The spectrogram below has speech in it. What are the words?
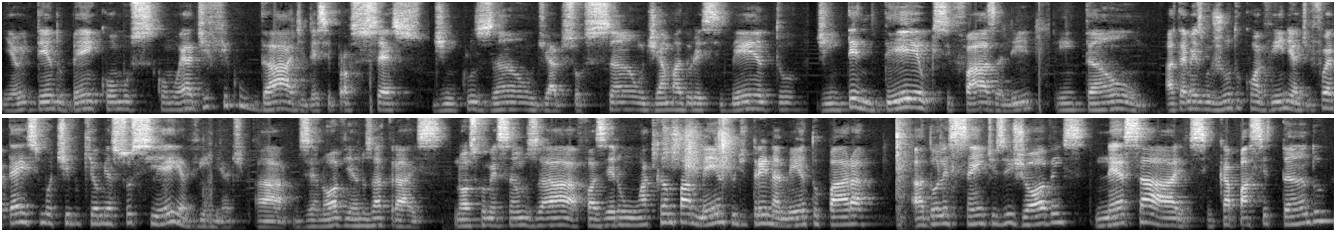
e eu entendo bem como, como é a dificuldade desse processo de inclusão, de absorção, de amadurecimento, de entender o que se faz ali. Então, até mesmo junto com a Vineyard, foi até esse motivo que eu me associei à Vineyard há 19 anos atrás. Nós começamos a fazer um acampamento de treinamento para adolescentes e jovens nessa área, se capacitando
